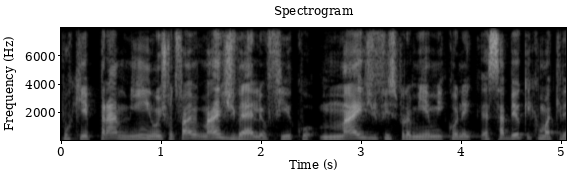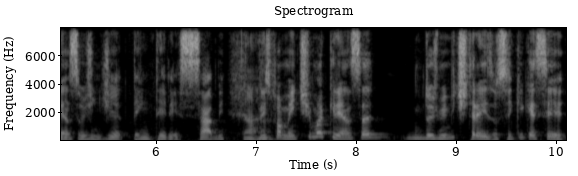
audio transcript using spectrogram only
Porque para mim, hoje, quanto mais velho eu fico, mais difícil para mim é, me conect... é saber o que uma criança hoje em dia tem interesse, sabe? Uhum. Principalmente uma criança em 2023. Eu sei o que é ser,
